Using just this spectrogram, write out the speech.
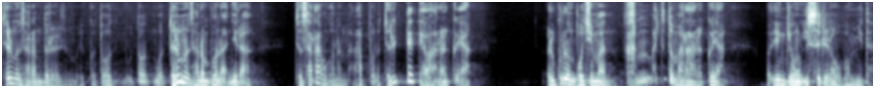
젊은 사람들을 있고 또또 뭐 젊은 사람뿐 아니라 저 사람하고는 앞으로 절대 대화 안 할 거야. 얼굴은 보지만 한 마디도 말 안 할 거야. 뭐 이런 경우 있으리라고 봅니다.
